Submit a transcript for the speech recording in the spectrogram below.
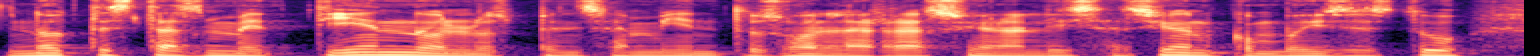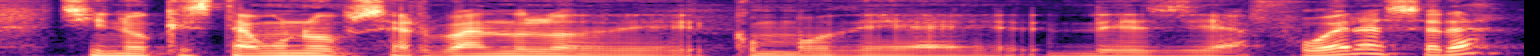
no te estás metiendo en los pensamientos o en la racionalización, como dices tú, sino que está uno observándolo de, como de, desde afuera, ¿será?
